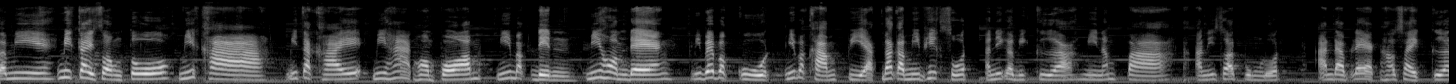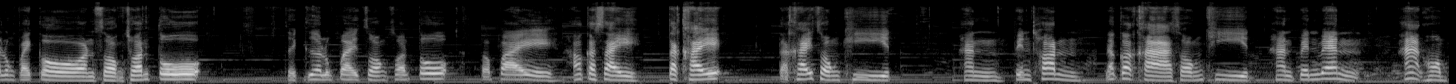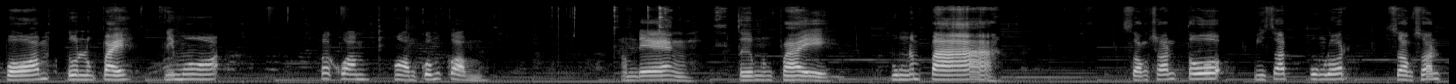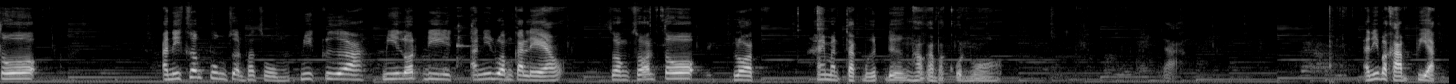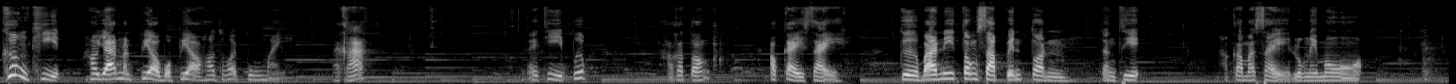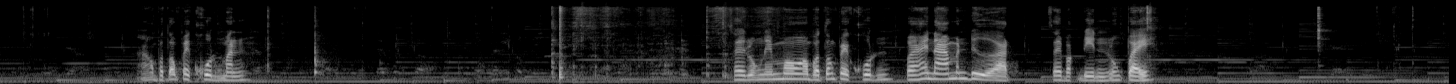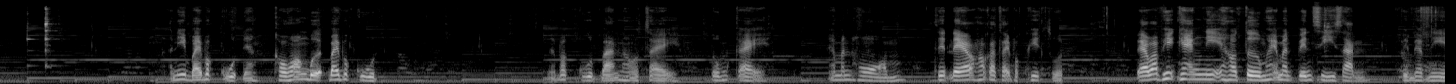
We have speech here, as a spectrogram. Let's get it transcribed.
ก็มีมีไก่สองตัวมีขา มีตะไคร้ มีหากหอมป้อม มีบักเด่น มีหอมแดง มีใบบักกูด มีบักขามเปียก แล้วก็มีพริกสด อันนี้ก็มีเกลือ มีน้ำปลา อันนี้ซอสปรุงรส อันดับแรกเราใส่เกลือลงไปก่อนสองช้อนโต๊ะ ใส่เกลือลงไปสองช้อนโต๊ะ ต่อไปเราก็ใส่ตะไคร้ ตะไคร้สองขีด หั่นเป็นท่อน แล้วก็ข่าสองขีด หั่นเป็นแว่น หากหอมป้อมตุนลงไปในหม้อเพื่อความหอมกลมกล่อมหอมแดง เติมลงไปปรุงน้ำปลาสองช้อนโต๊ะ มีซอสปรุงรสสองช้อนโต๊ะ อันนี้เครื่องปรุงส่วนผสม มีเกลือ มีรสดี อันนี้รวมกันแล้วสองช้อนโต๊ะหลอดให้มันจักเบิดดึงเขากับมาคนหม้อ อันนี้บะขามเปียกครึ่งขีดเฮาย้านมันเปรี้ยวบ่เปรี้ยวเฮาต้องค่อยปรุงใหม่นะคะในที่ปุ๊บเฮาก็ต้องเอาไก่ใส่ เกลือบ้านนี้ต้องสับเป็นตอนจังที่เฮาก็มาใส่ลงในหม้อเฮาบ่ต้องไปคนมัน ใส่ลงในหม้อบ่ต้องไปคนไปให้น้ำมันเดือด ใส่บักเด่นลงไป นี้ใบมะกูดเนี่ยเขาห้องเบิดใบมะกูดใบมะกูดบ้านเขาใส่ต้มไก่ให้มันหอม เสร็จแล้วเขาก็ใส่ผักพริกสดแต่ว่าพริกแห้งนี้เขาเติมให้มันเป็นสีสันเป็นแบบนี้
